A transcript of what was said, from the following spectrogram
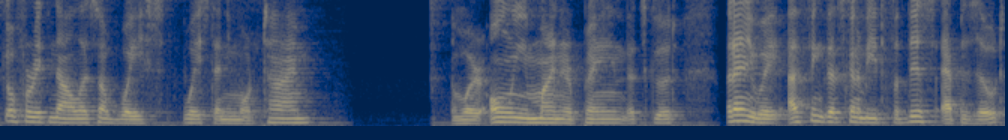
go for it now. Let's not waste waste any more time. And we're only in minor pain. That's good. But anyway, I think that's gonna be it for this episode.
